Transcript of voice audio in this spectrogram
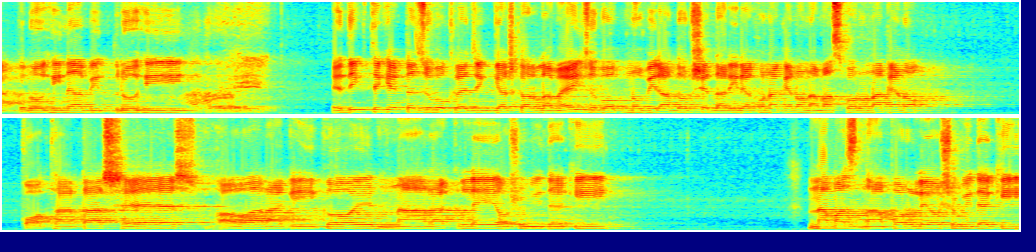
আগ্রহী না বিদ্রোহী? এদিক থেকে একটা যুবকরা জিজ্ঞাসা করলাম, এই যুবক, নবীর আদর্শে দাঁড়িয়ে রাখো না কেন? নামাজ পড়ো না কেন? কথাটা শেষ হওয়ার আগেই কয়, না রাখলে অসুবিধা কি? নামাজ না পড়লে অসুবিধা কি?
